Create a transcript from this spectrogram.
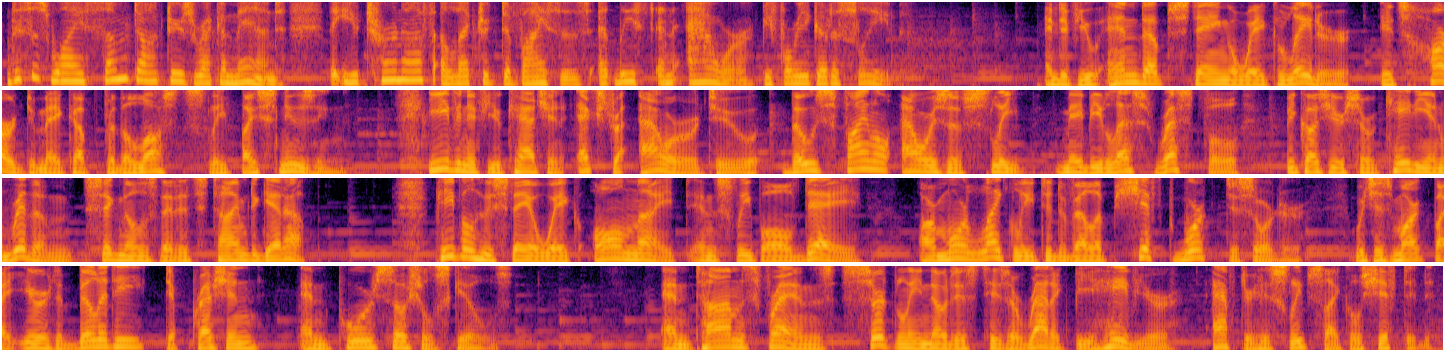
This is why some doctors recommend that you turn off electric devices at least an hour before you go to sleep. And if you end up staying awake later, it's hard to make up for the lost sleep by snoozing. Even if you catch an extra hour or two, those final hours of sleep may be less restful because your circadian rhythm signals that it's time to get up. People who stay awake all night and sleep all day are more likely to develop shift work disorder, which is marked by irritability, depression, and poor social skills. And Tom's friends certainly noticed his erratic behavior after his sleep cycle shifted.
